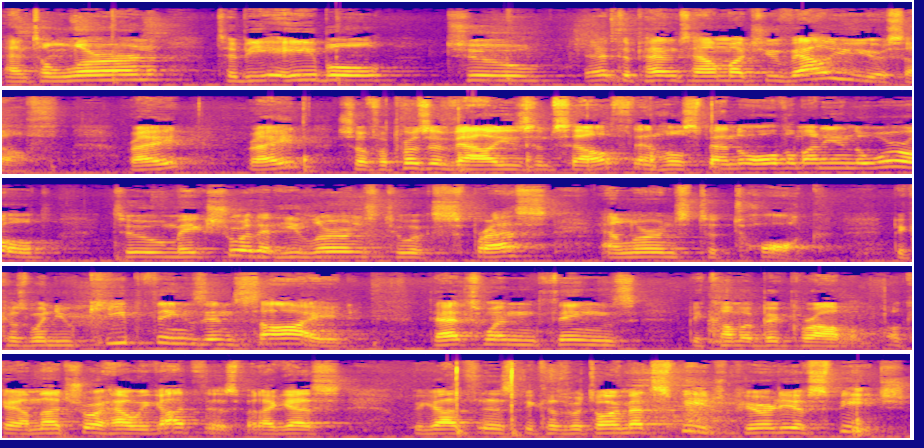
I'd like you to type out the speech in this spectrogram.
and to learn to be able to. It depends how much you value yourself, right? Right. So if a person values himself, then he'll spend all the money in the world to make sure that he learns to express and learns to talk. Because when you keep things inside, that's when things become a big problem. Okay, I'm not sure how we got this, but I guess we got this because we're talking about speech, purity of speech.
